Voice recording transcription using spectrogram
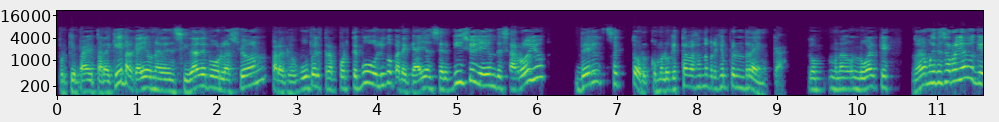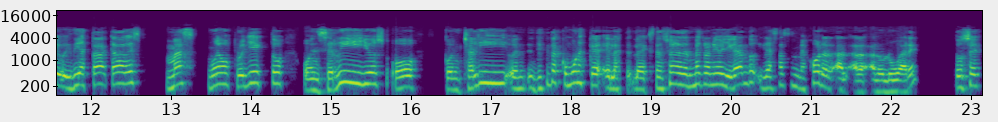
Porque ¿para, ¿para qué? Para que haya una densidad de población, para que ocupe el transporte público, para que haya servicios y haya un desarrollo del sector, como lo que está pasando, por ejemplo, en Renca, un, un lugar que no era muy desarrollado, que hoy día está cada vez más nuevos proyectos, o en Cerrillos, o con Chalí, o en distintas comunas que las, extensiones del metro han ido llegando y las hacen mejor a, los lugares. Entonces,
